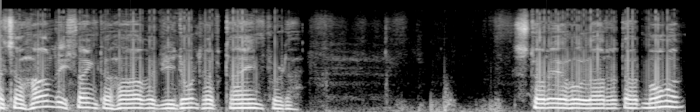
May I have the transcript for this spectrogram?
It's a handy thing to have if you don't have time for to study a whole lot at that moment.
